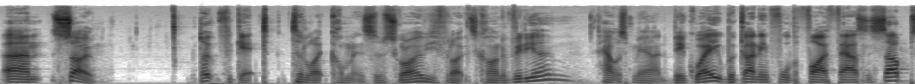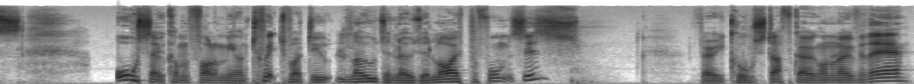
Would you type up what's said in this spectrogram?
um, so don't forget to like, comment, and subscribe if you like this kind of video. Helps me out in a big way. We're gunning for the 5,000 subs. Also, come and follow me on Twitch where I do loads and loads of live performances. Very cool stuff going on over there.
